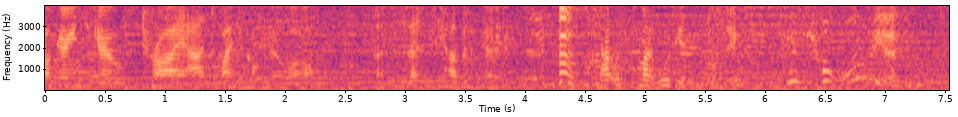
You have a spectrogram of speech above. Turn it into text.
are going to go try and find a cocktail bar. Let, let's see how this goes. that was to my audience, Lottie. Who's your audience?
